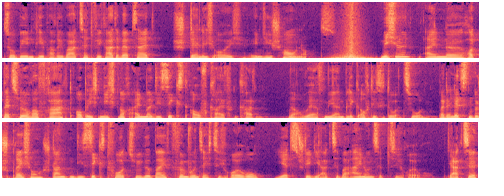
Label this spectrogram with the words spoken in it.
zur BNP Paribas Zertifikate-Website stelle ich euch in die Show Notes. Michel, ein äh, Hotbeds-Hörer, fragt, ob ich nicht noch einmal die Sixt aufgreifen kann. Ja, werfen wir einen Blick auf die Situation. Bei der letzten Besprechung standen die Sixt-Vorzüge bei 65 Euro, jetzt steht die Aktie bei 71 Euro. Die Aktie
